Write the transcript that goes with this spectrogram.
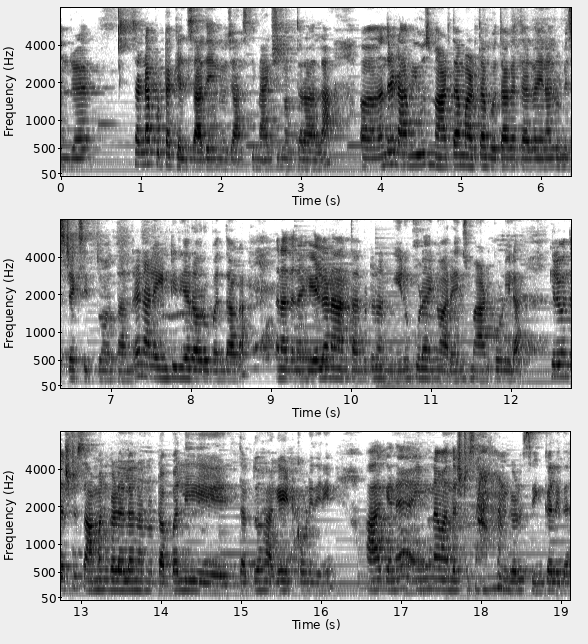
ಅಂದರೆ ಸಣ್ಣ ಪುಟ್ಟ ಕೆಲಸ, ಅದೇನು ಜಾಸ್ತಿ ಮ್ಯಾಕ್ಸಿಮಮ್ ಥರ ಅಲ್ಲ. ಅಂದರೆ ನಾವು ಯೂಸ್ ಮಾಡ್ತಾ ಮಾಡ್ತಾ ಗೊತ್ತಾಗುತ್ತೆ ಅಲ್ವಾ, ಏನಾದರೂ ಮಿಸ್ಟೇಕ್ಸ್ ಇತ್ತು ಅಂತ ಅಂದರೆ, ನಾಳೆ ಇಂಟೀರಿಯರ್ ಅವರು ಬಂದಾಗ ನಾನು ಅದನ್ನು ಹೇಳೋಣ ಅಂತ ಅಂದ್ಬಿಟ್ಟು ನಾನು ಏನು ಕೂಡ ಇನ್ನೂ ಅರೇಂಜ್ ಮಾಡ್ಕೊಂಡಿಲ್ಲ. ಕೆಲವೊಂದಷ್ಟು ಸಾಮಾನುಗಳೆಲ್ಲ ನಾನು ಟಬ್ಬಲ್ಲಿ ತೆಗೆದು ಹಾಗೆ ಇಟ್ಕೊಂಡಿದ್ದೀನಿ ಹಾಗೆಯೇ ಇನ್ನು ಒಂದಷ್ಟು ಸಾಮಾನುಗಳು ಸಿಂಕಲ್ಲಿದೆ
